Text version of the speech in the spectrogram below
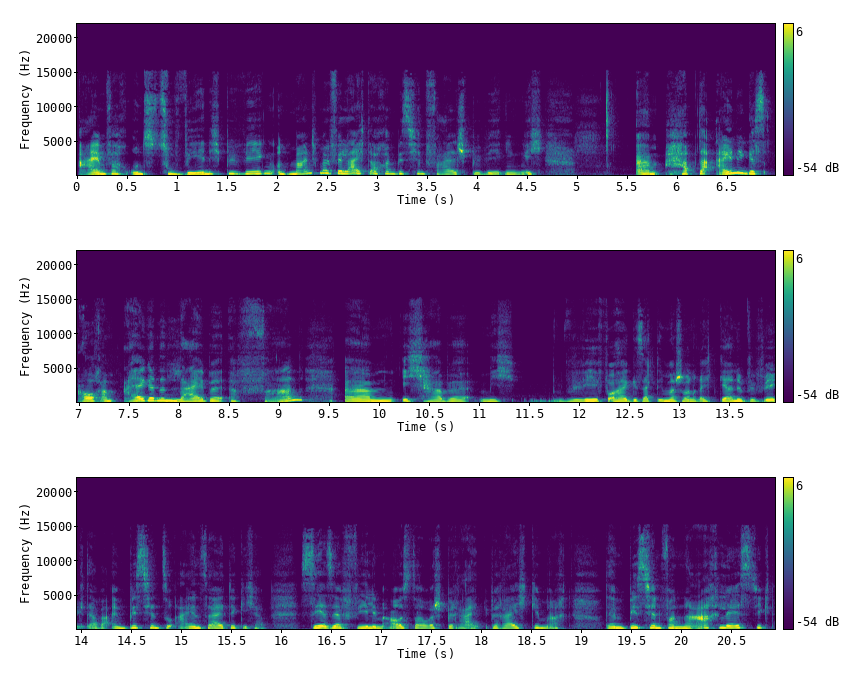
einfach uns zu wenig bewegen und manchmal vielleicht auch ein bisschen falsch bewegen. Ich ähm, habe da einiges auch am eigenen Leibe erfahren. Ähm, ich habe mich, wie vorher gesagt, immer schon recht gerne bewegt, aber ein bisschen zu einseitig. Ich habe sehr, sehr viel im Ausdauerbereich gemacht und ein bisschen vernachlässigt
